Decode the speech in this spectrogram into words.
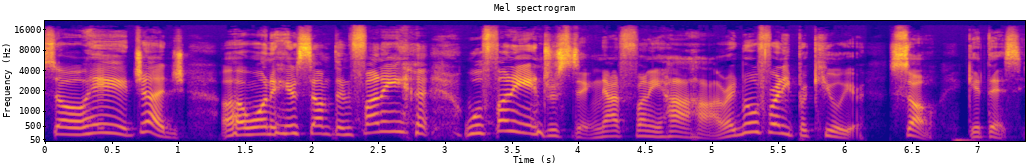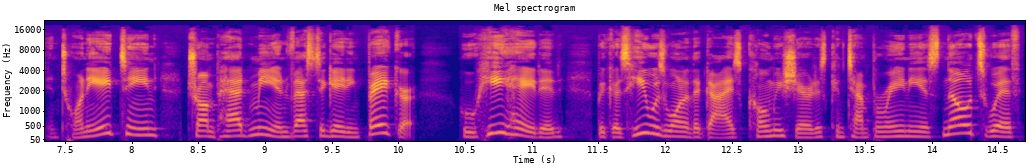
So, hey, Judge, I uh, want to hear something funny? well, funny interesting, not funny haha, right? More funny peculiar. So, get this. In 2018, Trump had me investigating Baker, who he hated because he was one of the guys Comey shared his contemporaneous notes with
